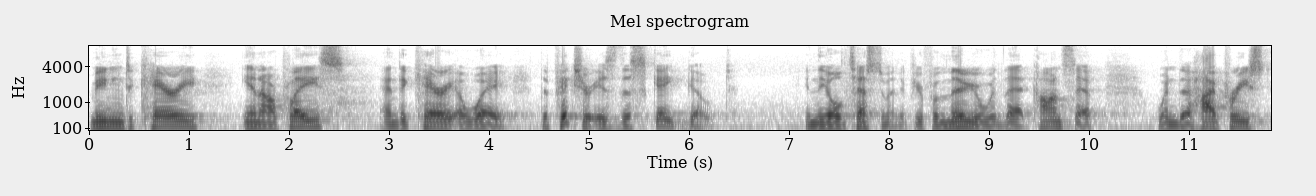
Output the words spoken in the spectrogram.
meaning to carry in our place and to carry away. The picture is the scapegoat in the Old Testament. If you're familiar with that concept, when the high priest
